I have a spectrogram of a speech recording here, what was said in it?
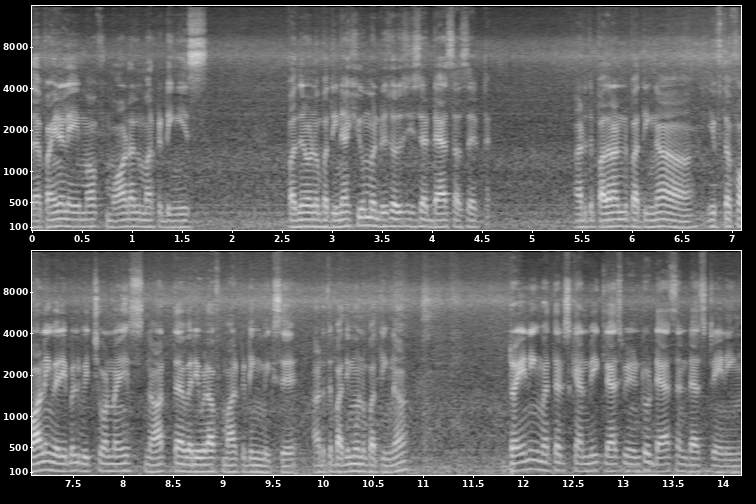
the final aim of model marketing is பதினொன்று பார்த்தீங்கன்னா human resource is a dash asset அடுத்து பதினாலு பார்த்தீங்கன்னா if the following variable which one is not the variable of marketing mix அடுத்து பதிமூணு பார்த்தீங்கன்னா training methods can be class into dash and dash training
